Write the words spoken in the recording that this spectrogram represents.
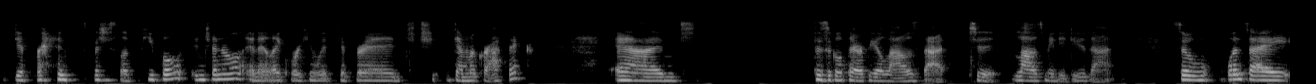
different, I just love people in general. And I like working with different demographics. And physical therapy allows that to allows me to do that. So once I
